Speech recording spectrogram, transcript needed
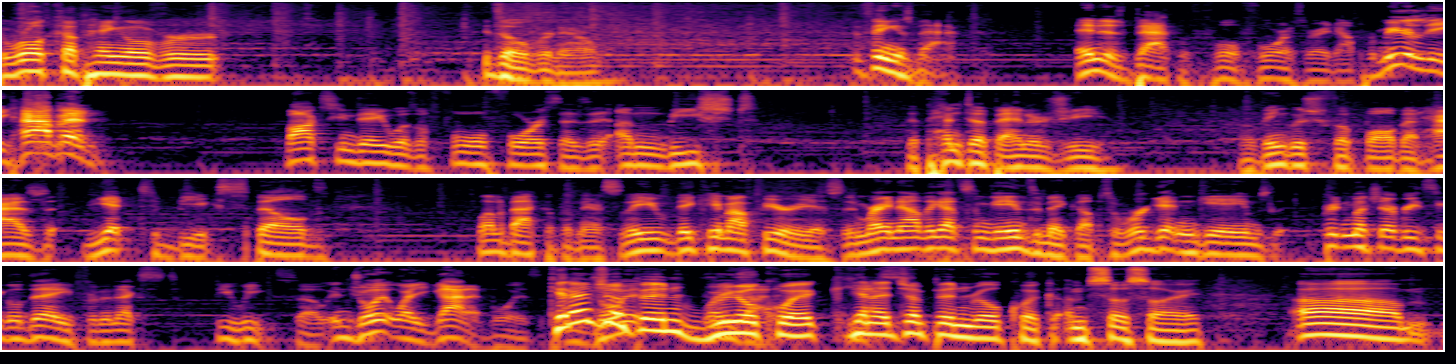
The World Cup hangover. It's over now. The thing is back, and it is back with full force right now. Premier League happened. Boxing Day was a full force as it unleashed the pent-up energy of English football that has yet to be expelled. A lot of backup in there, so they they came out furious, and right now they got some games to make up. So we're getting games pretty much every single day for the next few weeks. So enjoy it while you got it, boys. Can I jump in real got it. quick? Can I jump in real quick? I'm so sorry. Um,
